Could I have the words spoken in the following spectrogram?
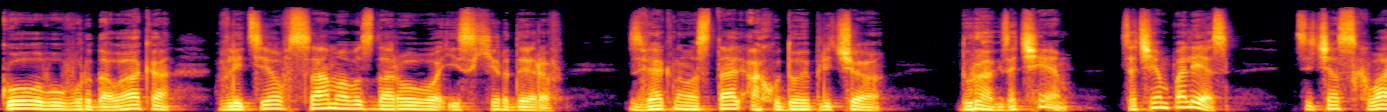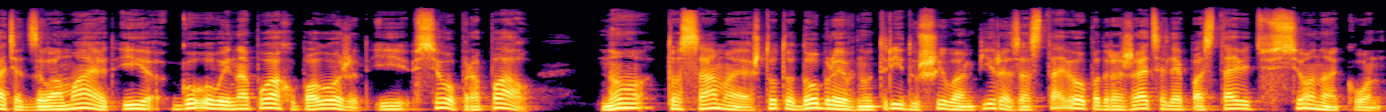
голову вурдалака, влетел в самого здорового из хирдеров. Звякнула сталь о худое плечо. «Дурак, зачем? Зачем полез? Сейчас схватят, заломают и головой на плаху положат, и все, пропал». Но то самое, что-то доброе внутри души вампира заставило подражателя поставить все на кон,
